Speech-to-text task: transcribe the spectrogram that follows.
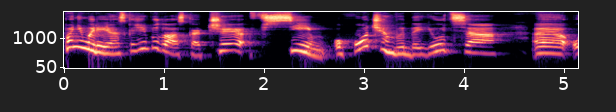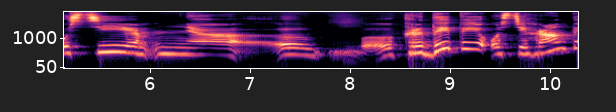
Пані Марія, скажіть, будь ласка, чи всім охочим видаються ось ці е, е, кредити, ось ці гранти?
